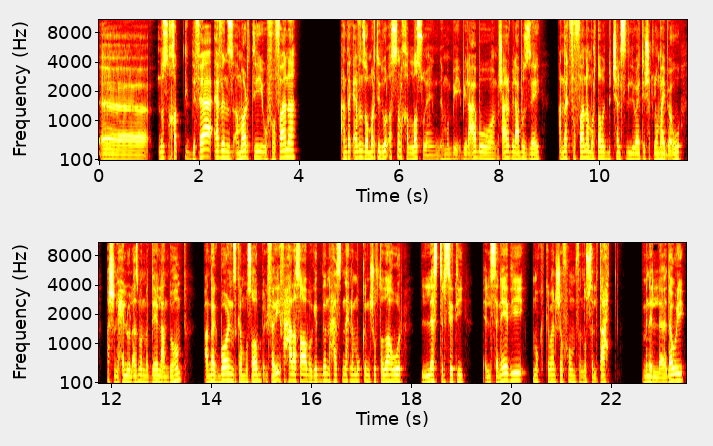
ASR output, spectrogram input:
آه نص خط الدفاع إيفنز أمارتي وفوفانا. عندك ايفنز وامارتي دول أصلا خلصوا يعني هم بيلعبوا مش عارف بيلعبوا إزاي. عندك فوفانا مرتبط بتشيلسي دلوقتي وشكلهم هيبيعوه عشان يحلوا الأزمة المادية اللي عندهم. عندك بارنز كان مصاب الفريق في حالة صعبة جدا. حاسس إن إحنا ممكن نشوف تدهور ليستر سيتي السنة دي. ممكن كمان نشوفهم في النص اللي تحت من الدوري.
